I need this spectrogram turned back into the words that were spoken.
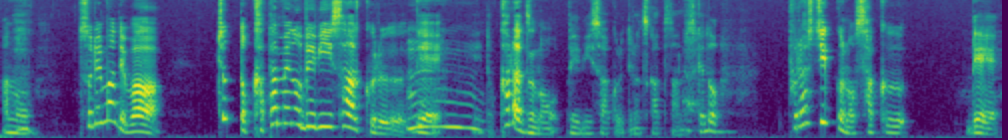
あの、うん。それまではちょっと固めのベビーサークルで、うん。えー、とカラズのベビーサークルっていうのを使ってたんですけど、プラスチックの柵で、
